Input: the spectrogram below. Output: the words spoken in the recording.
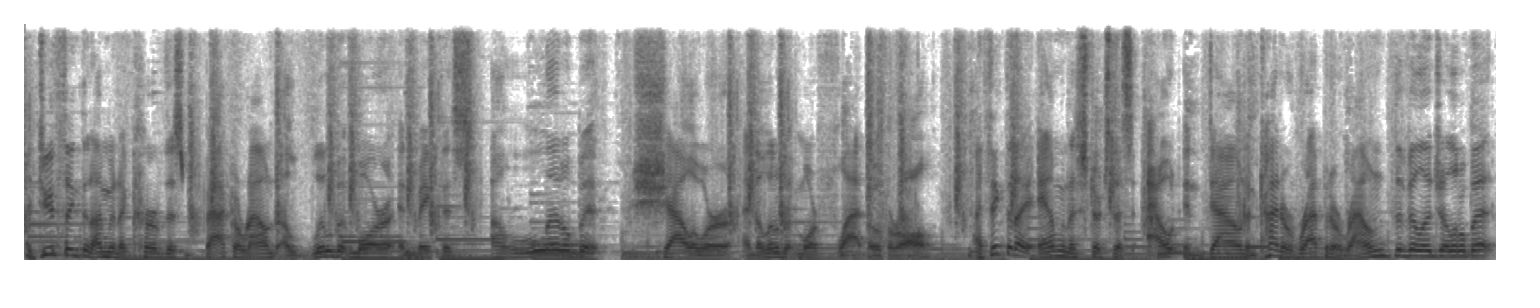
I do think that I'm gonna curve this back around a little bit more and make this a little bit shallower and a little bit more flat overall. I think that I am gonna stretch this out and down and kind of wrap it around the village a little bit.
